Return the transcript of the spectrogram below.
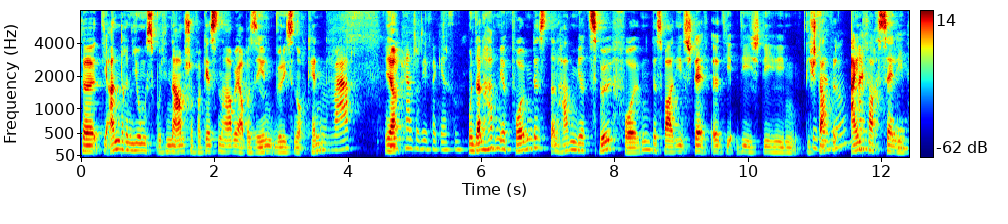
der, die anderen Jungs, wo ich den Namen schon vergessen habe, aber sehen würde ich sie noch kennen. Was? Ja. Wie kannst du die vergessen? Und dann haben wir folgendes, dann haben wir zwölf Folgen, das war die, äh, die, die, die, die, Staffel Sendung? Einfach, Sally.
